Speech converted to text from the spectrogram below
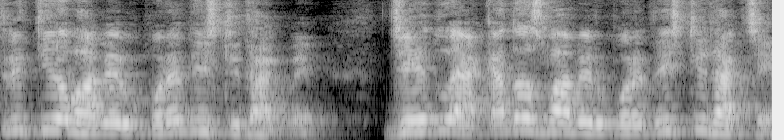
তৃতীয় ভাবের উপরে দৃষ্টি থাকবে। যেহেতু একাদশ ভাবের উপরে দৃষ্টি থাকছে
